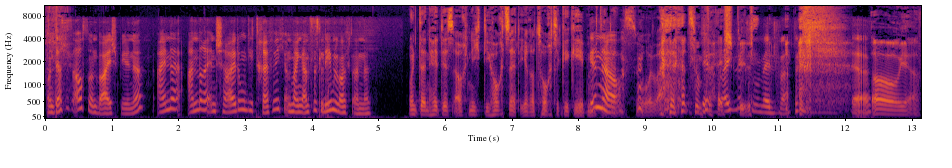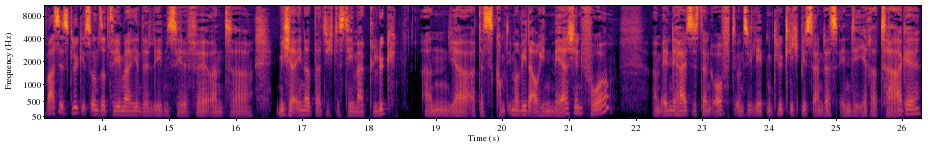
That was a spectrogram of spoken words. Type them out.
Und das ist auch so ein Beispiel, ne? Eine andere Entscheidung, die treffe ich und mein ganzes Leben läuft anders. Und dann hätte es auch nicht die Hochzeit ihrer Tochter gegeben. Genau. So zum ein Beispiel. Glücksmoment war. Ja. Oh ja, was ist Glück ist unser Thema hier in der Lebenshilfe und äh, mich erinnert natürlich das Thema Glück an, ja, das kommt immer wieder auch in Märchen vor. Am Ende heißt es dann oft, und sie lebten glücklich bis an das Ende ihrer Tage.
